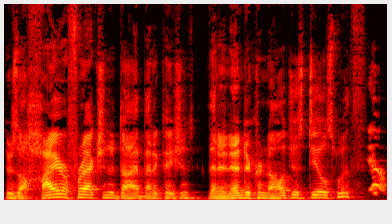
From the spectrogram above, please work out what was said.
There's a higher fraction of diabetic patients than an endocrinologist deals with? Yeah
